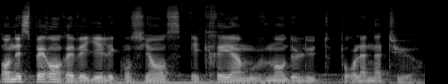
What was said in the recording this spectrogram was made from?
en espérant réveiller les consciences et créer un mouvement de lutte pour la nature.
